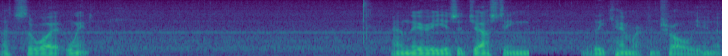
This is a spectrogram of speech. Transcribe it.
that's the way it went. And there he is adjusting the camera control unit.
